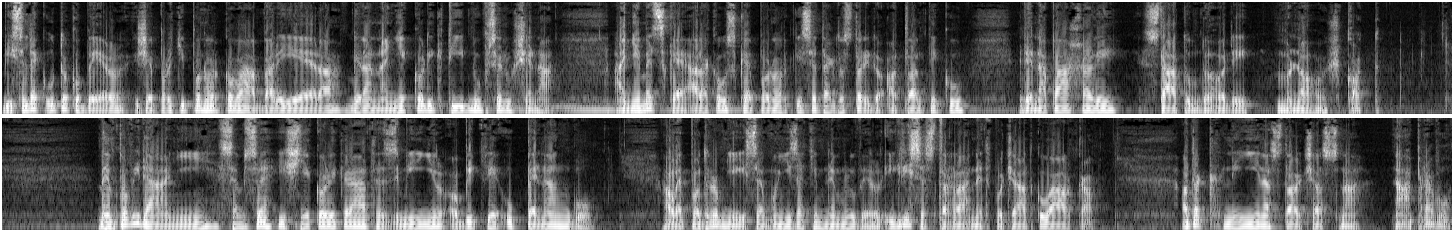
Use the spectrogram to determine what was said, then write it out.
Výsledek útoku byl, že protiponorková bariéra byla na několik týdnů přerušena a německé a rakouské ponorky se tak dostaly do Atlantiku, kde napáchali státům dohody mnoho škod. V mém povídání jsem se již několikrát zmínil o bitvě u Penangu, ale podrobněji jsem o ní zatím nemluvil, i když se strhla hned v počátku válka. A tak nyní nastal čas na nápravu.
